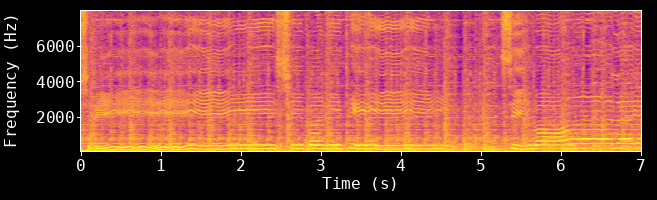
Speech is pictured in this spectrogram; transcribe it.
ಶ್ರೀ ಶಿವನಿಧಿ ಶಿವಾಲಯ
